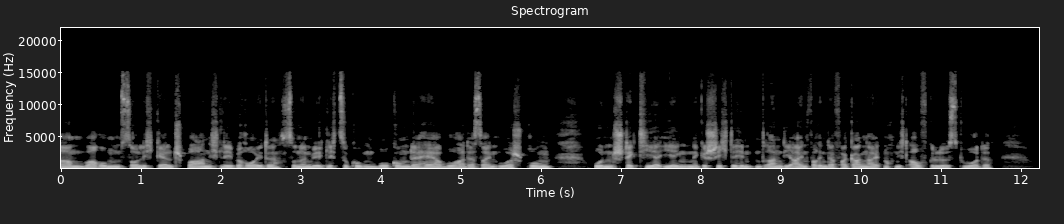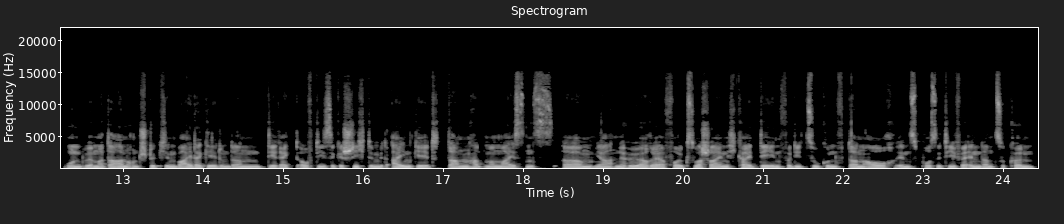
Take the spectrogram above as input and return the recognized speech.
ähm, warum soll ich Geld sparen, ich lebe heute, sondern wirklich zu gucken, wo kommt er her, wo hat er seinen Ursprung und steckt hier irgendeine Geschichte hinten dran, die einfach in der Vergangenheit noch nicht aufgelöst wurde. Und wenn man da noch ein Stückchen weitergeht und dann direkt auf diese Geschichte mit eingeht, dann hat man meistens ähm, ja eine höhere Erfolgswahrscheinlichkeit, den für die Zukunft dann auch ins Positive ändern zu können.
